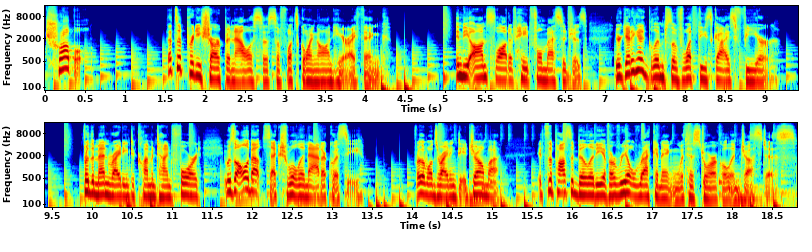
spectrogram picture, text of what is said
trouble. That's a pretty sharp analysis of what's going on here, I think. In the onslaught of hateful messages, you're getting a glimpse of what these guys fear. For the men writing to Clementine Ford, it was all about sexual inadequacy. For the ones writing to Ijeoma, it's the possibility of a real reckoning with historical injustice.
